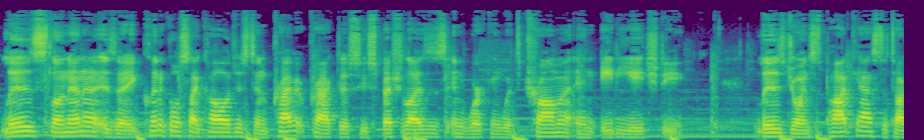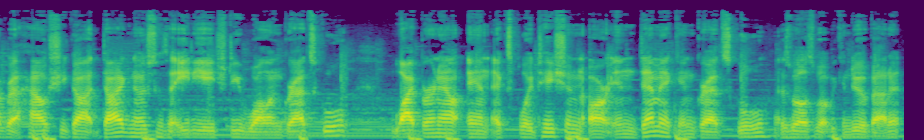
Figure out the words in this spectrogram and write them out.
Liz Slonena is a clinical psychologist in private practice who specializes in working with trauma and ADHD. Liz joins the podcast to talk about how she got diagnosed with ADHD while in grad school, why burnout and exploitation are endemic in grad school, as well as what we can do about it,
